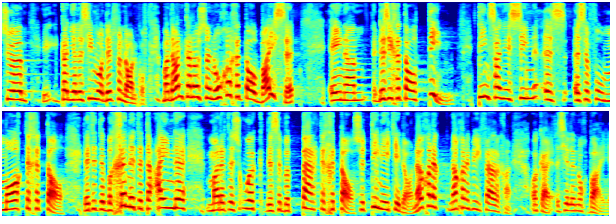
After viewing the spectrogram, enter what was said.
So kan julle sien waar dit vandaan kom. Maar dan kan ons nou nog 'n getal bysit en dan um, dis die getal 10. 10 sal jy sien is is 'n volmaakte getal. Dit het 'n begin, dit het 'n einde, maar dit is ook dis 'n beperkte getal. So 10 het jy daar. Nou gaan ek nou gaan ek bietjie verder gaan. OK, is julle nog by?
